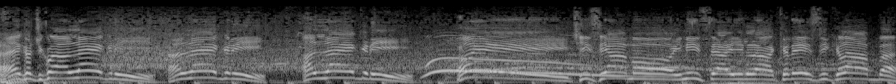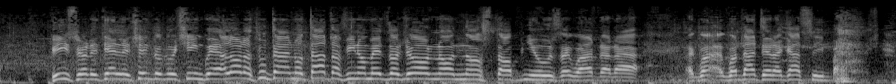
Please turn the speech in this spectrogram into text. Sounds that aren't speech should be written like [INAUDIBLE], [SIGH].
Eccoci qua, allegri, allegri, allegri. Ehi, ci siamo, inizia il Crazy Club. Qui su RTL 1025, allora tutta annotata fino a mezzogiorno, non stop news, guarda, guardate ragazzi,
